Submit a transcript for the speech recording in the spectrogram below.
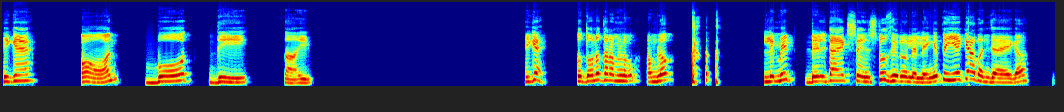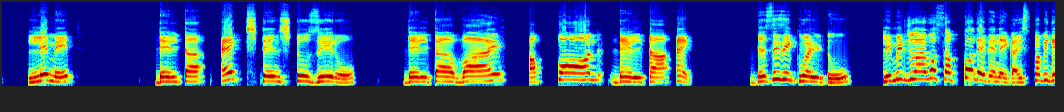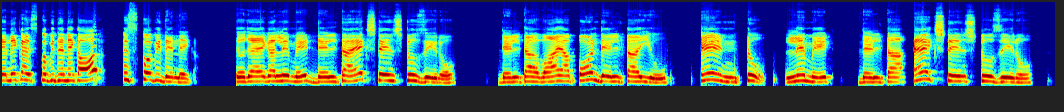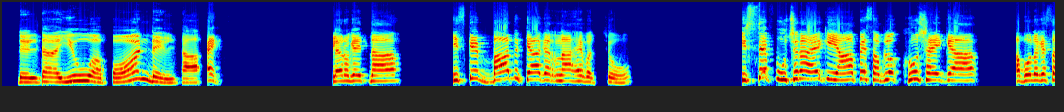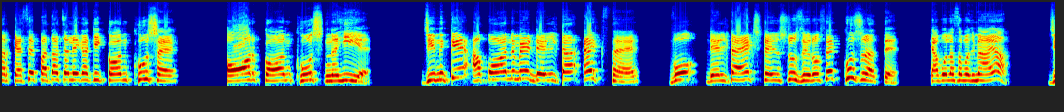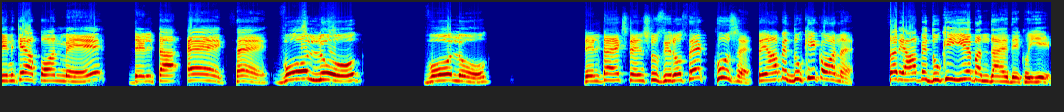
ठीक है? ऑन बोथ दी साइड ठीक है? तो दोनों तरफ़ हम लोग हम लोग limit delta X tends to zero ले लेंगे। तो ये क्या बन जाएगा? Limit delta X tends to zero delta Y upon delta X this is equal to limit जो है वो सबको दे देने का, इसको भी देने का, इसको भी देने का और इसको भी देने का। तो हो जाएगा limit delta X tends to zero delta Y upon delta U into limit delta X tends to zero delta U upon delta X clear हो गया इतना? इसके बाद क्या करना है बच्चों? इससे पूछना है कि यहाँ पे सब लोग खुश है क्या? अब बोलोगे, सर, कैसे पता चलेगा कि कौन खुश है और कौन खुश नहीं है? जिनके अपॉन में डेल्टा एक्स है, वो delta X tends to zero से खुश रहते हैं। क्या बोला समझ में आया? जिनके अपॉन में डेल्टा एक्स है, वो लोग वो लोग delta X tends to zero से खुश है। तो यहाँ पे दुखी कौन है? सर, यहाँ पे दुखी ये बंदा है, देखो ये।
